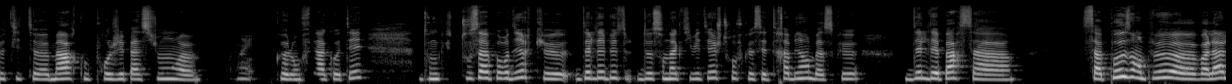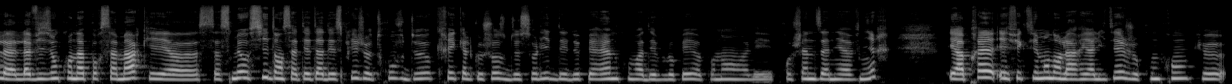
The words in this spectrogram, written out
euh, petite marque ou projet passion que l'on fait à côté. Donc tout ça pour dire que dès le début de son activité, je trouve que c'est très bien parce que dès le départ, ça ça pose un peu euh, voilà la, vision qu'on a pour sa marque et euh, ça se met aussi dans cet état d'esprit je trouve de créer quelque chose de solide et de pérenne qu'on va développer euh, pendant les prochaines années à venir et après effectivement dans la réalité je comprends que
